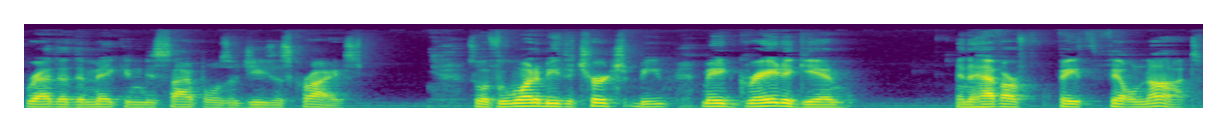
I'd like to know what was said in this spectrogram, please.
rather than making disciples of Jesus Christ. So if we want to be the church be made great again and have our faith fail not,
